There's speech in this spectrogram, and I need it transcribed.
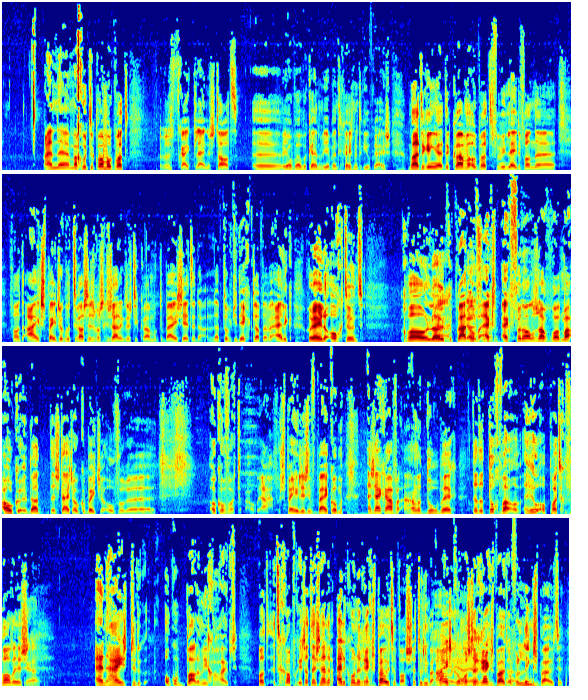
En, maar goed, er kwam ook wat... Het was een vrij kleine stad. eh jou wel bekend, want jij bent geweest met de Rielprijs. Maar toen, gingen, toen kwamen ook wat familieleden van, eh, van het Ajax ook op het terras. Dus het was gezellig, dus die kwamen ook erbij zitten. Nou, laptopje dichtgeklapt. En we eigenlijk gewoon de hele ochtend gewoon leuk Ja, gepraat over echt, echt van alles nog wat. Maar ook eh, dat, destijds ook een beetje over... ook over wat oh ja, voor spelers die voorbij komen. En zij gaven aan dat Doelberg dat het toch wel een heel apart geval is. Ja. En hij is natuurlijk ook op een bepaalde manier gehyped. Want het grappige is dat hij zelf eigenlijk gewoon een rechtsbuiten was. hè. Toen hij bij Ajax Oh, kwam ja, was ja. de rechtsbuiten Ja. of een linksbuiten.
